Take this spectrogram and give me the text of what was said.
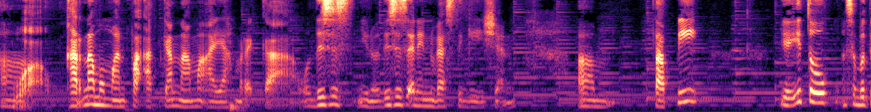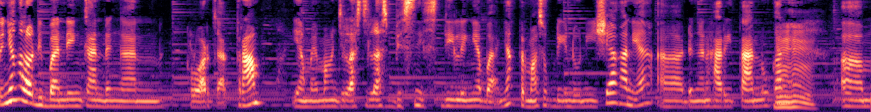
uh, Wow. karena memanfaatkan nama ayah mereka. Well, this is you know this is an investigation. Um, tapi ya itu sebetulnya kalau dibandingkan dengan keluarga Trump yang memang jelas-jelas bisnis dealingnya banyak termasuk di Indonesia kan ya uh, dengan Haritanu kan Mhm. um,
